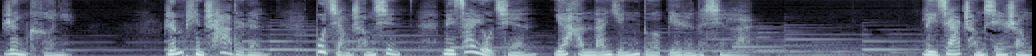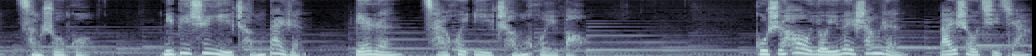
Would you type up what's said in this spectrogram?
认可你；人品差的人。不讲诚信，你再有钱也很难赢得别人的信赖。李嘉诚先生曾说过：“你必须以诚待人，别人才会以诚回报。”古时候有一位商人白手起家，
